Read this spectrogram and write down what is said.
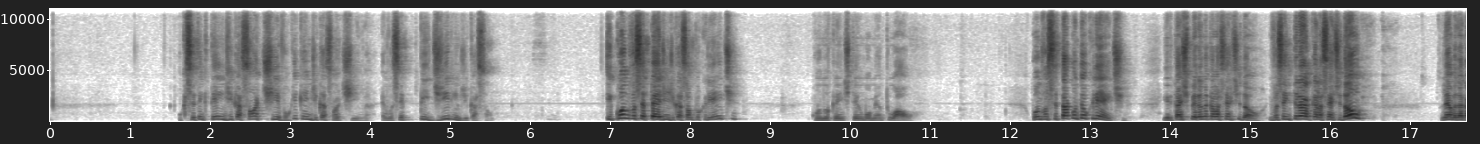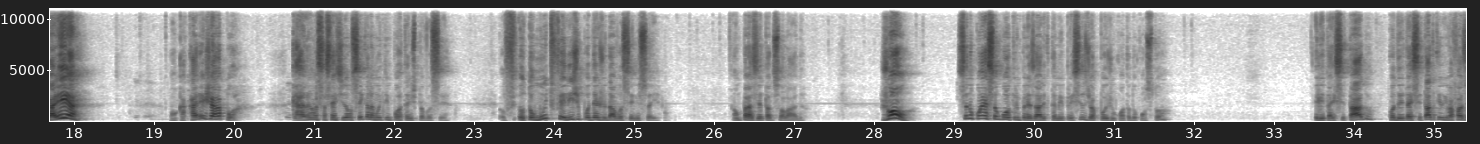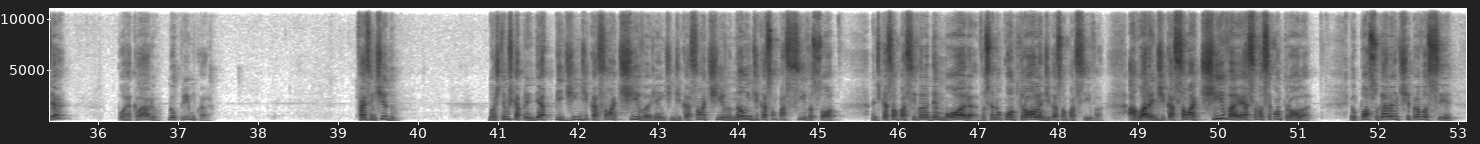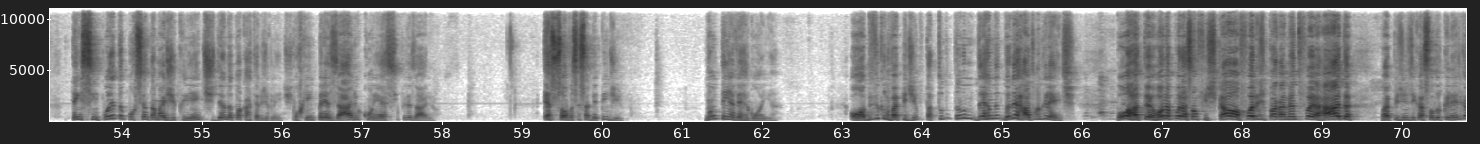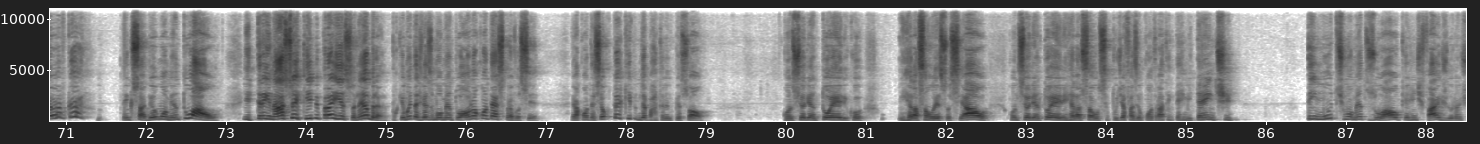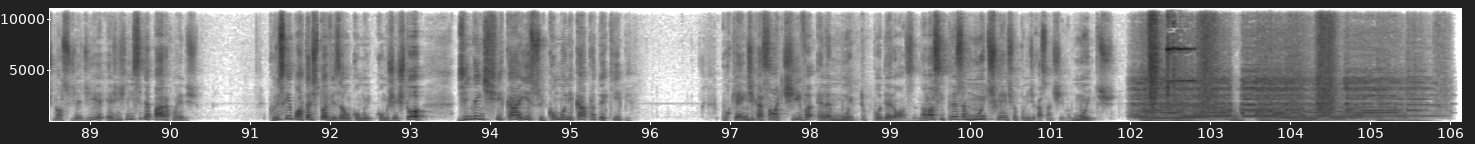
O que você tem que ter é indicação ativa. O que é indicação ativa? É você pedir indicação. E quando você pede indicação para o cliente? Quando o cliente tem um momento uau. Quando você está com o teu cliente ele está esperando aquela certidão, e você entrega aquela certidão, lembra da galinha? Vamos cacarejar, pô. Caramba, essa certidão, eu sei que ela é muito importante para você. Eu estou muito feliz de poder ajudar você nisso aí. É um prazer estar do seu lado. João, você não conhece algum outro empresário que também precisa de apoio de um contador consultor? Ele está excitado. Quando ele está excitado, o que ele vai fazer? Porra, é claro, meu primo, cara. Faz sentido? Nós temos que aprender a pedir indicação ativa, gente, indicação ativa, não indicação passiva só. A indicação passiva ela demora, você não controla a indicação passiva. Agora a indicação ativa essa você controla. Eu posso garantir para você, tem 50% a mais de clientes dentro da tua carteira de clientes, porque empresário conhece empresário. É só você saber pedir. Não tenha vergonha. Óbvio que não vai pedir, tá tudo dando, errado com o cliente. Porra, tu errou na apuração fiscal, a folha de pagamento foi errada. Vai pedir indicação do cliente, o cara vai ficar. Tem que saber o momento uau. E treinar a sua equipe para isso, lembra? Porque muitas vezes o momento uau não acontece para você. Já aconteceu com a tua equipe no departamento pessoal. Quando você orientou ele em relação ao e-social, quando você orientou ele em relação se podia fazer um contrato intermitente. Tem muitos momentos uau que a gente faz durante o nosso dia a dia e a gente nem se depara com eles. Por isso que é importante a tua visão como, como gestor de identificar isso e comunicar para a tua equipe porque a indicação ativa ela é muito poderosa. Na nossa empresa, muitos clientes vêm por indicação ativa, muitos.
